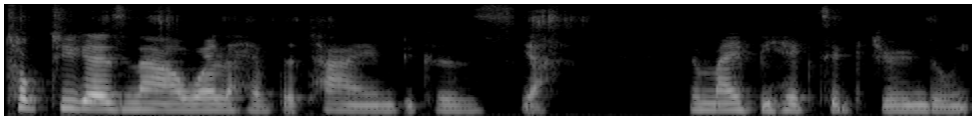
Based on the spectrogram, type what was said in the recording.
talk to you guys now while i have the time? Because yeah it might be hectic during the week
